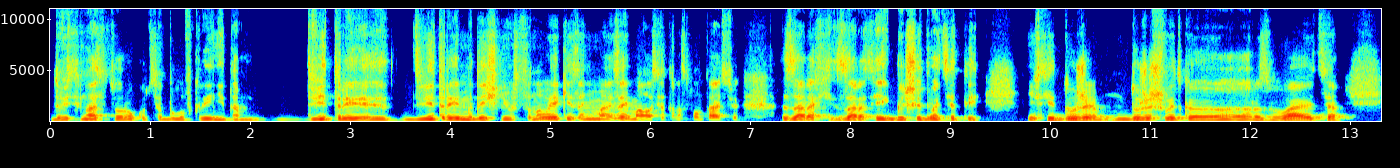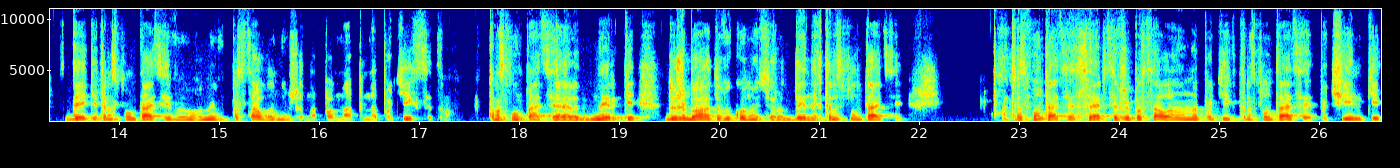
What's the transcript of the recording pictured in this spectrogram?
до 2018 року це було в країні там дві-три медичні установи, які займалися трансплантацією. Зараз зараз їх більше 20. і всі дуже дуже швидко розвиваються. Деякі трансплантації вони поставлені вже на на, на потік. Це трансплантація нирки. Дуже багато виконується родинних трансплантацій. Трансплантація серця вже поставлена на потік, трансплантація печінки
